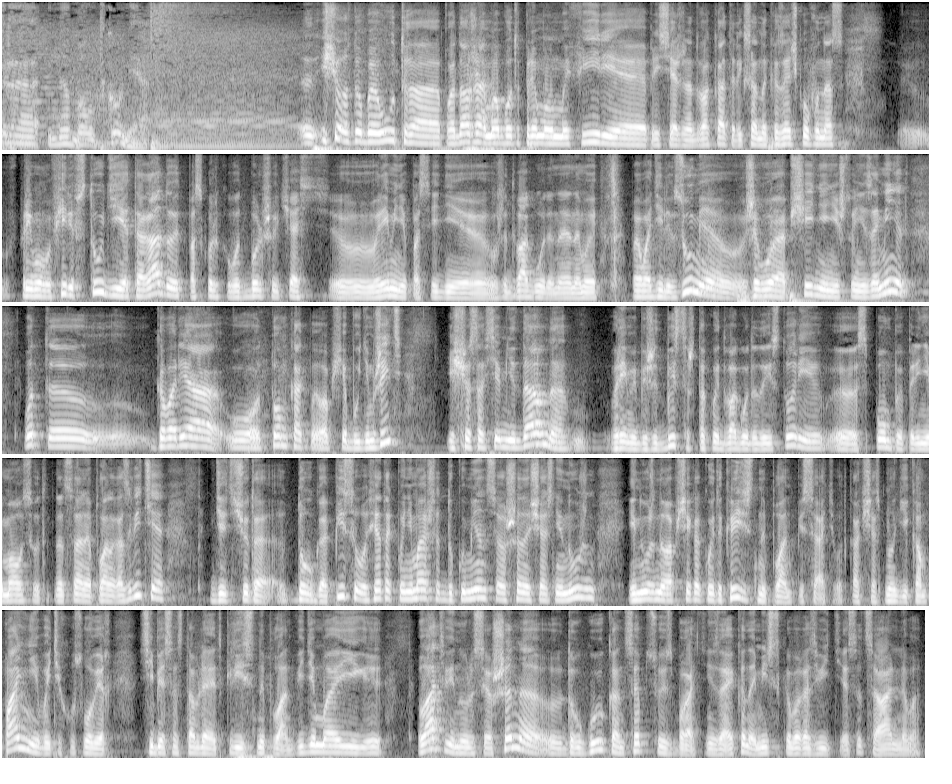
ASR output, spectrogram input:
Утро на Болткоме. Э, Еще раз доброе утро. Продолжаем работу в прямом эфире. Присяжный адвокат Александр Казачков у нас э, в прямом эфире в студии. Это радует, поскольку вот большую часть э, времени, последние уже два года, наверное, мы проводили в Зуме. Живое общение ничто не заменит. Вот говоря о том, как мы вообще будем жить, еще совсем недавно, время бежит быстро, что такое два года до истории, с помпой принимался вот этот национальный план развития, где что-то долго описывалось. Я так понимаю, что этот документ совершенно сейчас не нужен, и нужно вообще какой-то кризисный план писать. Вот как сейчас многие компании в этих условиях себе составляют кризисный план. Видимо, и Латвии нужно совершенно другую концепцию избрать, не знаю, экономического развития, социального.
